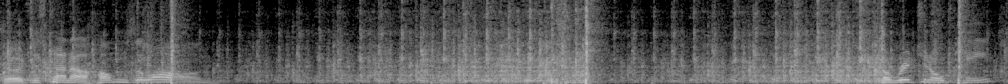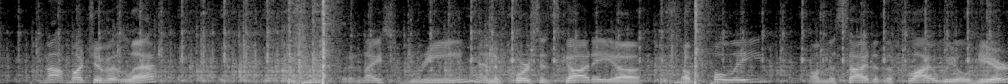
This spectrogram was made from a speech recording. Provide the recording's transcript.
So it just kind of hums along. Original paint, not much of it left, but a nice green. And of course it's got a, uh, a pulley on the side of the flywheel here.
